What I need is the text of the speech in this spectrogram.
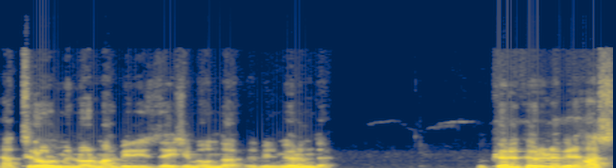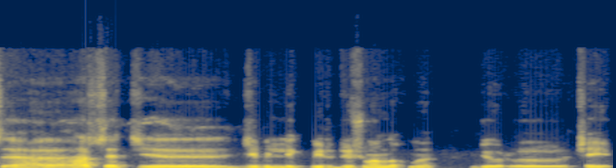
Ya troll mü normal bir izleyici mi onu da bilmiyorum da. Körü körüne bir has, e, haset, e, cibillik, bir düşmanlık mı diyor şeyi.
